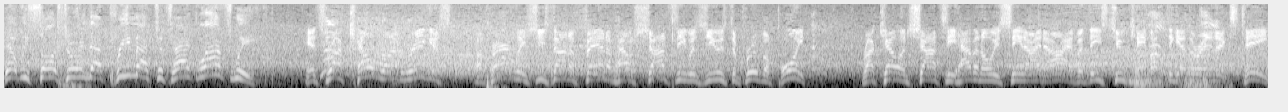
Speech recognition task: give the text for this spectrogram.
that we saw during that pre-match attack last week. It's Raquel Rodriguez. Apparently, she's not a fan of how Shotzi was used to prove a point. Raquel and Shotzi haven't always seen eye to eye, but these two came up together in NXT.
